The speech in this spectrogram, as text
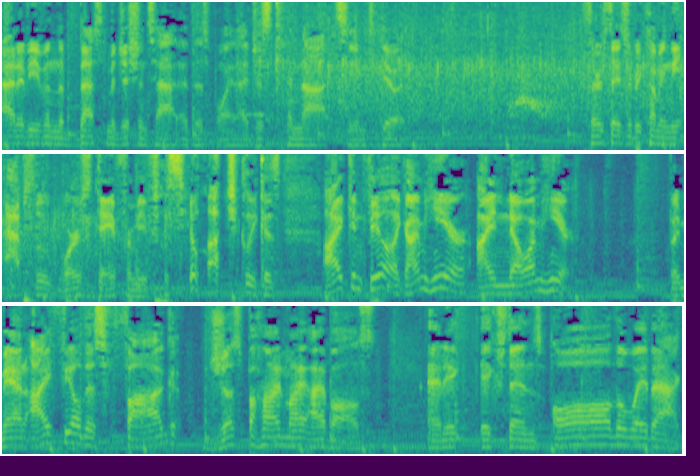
out of even the best magician's hat at this point. I just cannot seem to do it. Thursdays are becoming the absolute worst day for me physiologically because I can feel like I'm here. I know I'm here. But man, I feel this fog just behind my eyeballs and it extends all the way back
